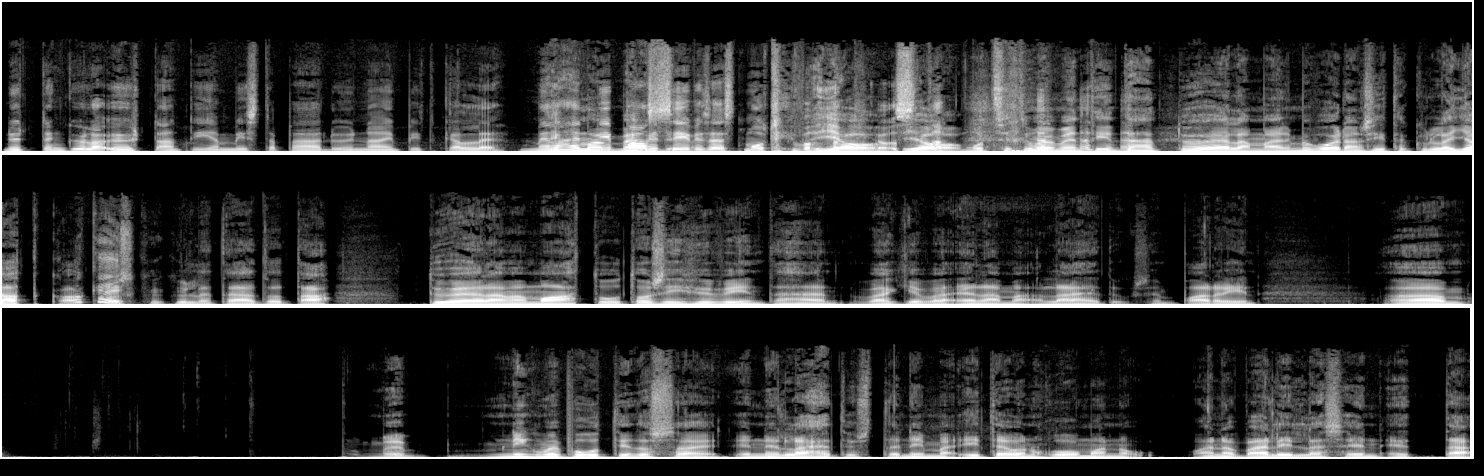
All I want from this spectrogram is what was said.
Nyt en kyllä yhtään tiedä, mistä päädyin näin pitkälle. Me niin lähdettiin mä, passiivisesta motivaatiosta. Joo, joo mutta sitten kun me mentiin tähän työelämään, niin me voidaan siitä kyllä jatkaa, okay. koska kyllä tämä tota, työelämä mahtuu tosi hyvin tähän väkevä elämä lähetyksen pariin. Ähm, me, niin kuin me puhuttiin tuossa ennen lähetystä, niin mä itse olen huomannut aina välillä sen, että,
